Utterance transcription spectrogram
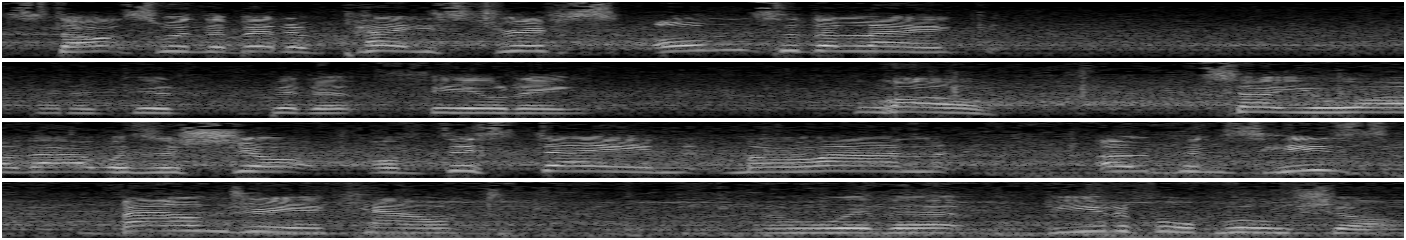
Starts with a bit of pace, drifts onto the leg. But a good bit of fielding. Whoa, tell you what, that was a shot of disdain. Malan opens his boundary account with a beautiful pull shot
